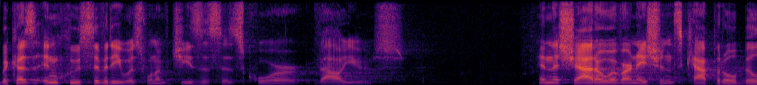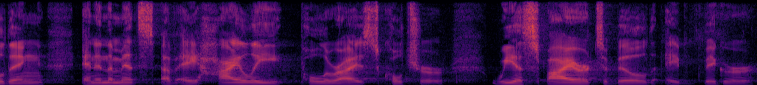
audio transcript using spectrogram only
because inclusivity was one of Jesus' core values in the shadow of our nation's Capitol building and in the midst of a highly polarized culture, we aspire to build a bigger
